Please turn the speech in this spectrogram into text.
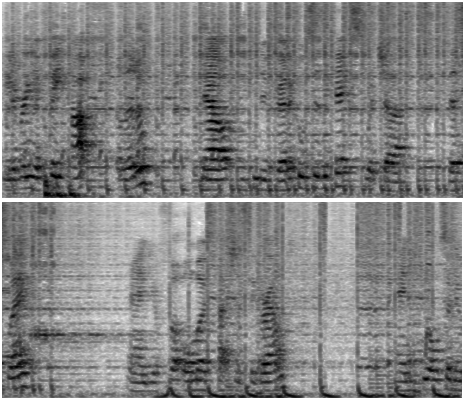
You're gonna bring your feet up a little. Now you can do vertical scissor kicks, which are this way, and your foot almost touches the ground. And you can also do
